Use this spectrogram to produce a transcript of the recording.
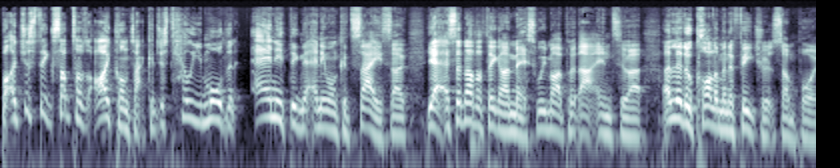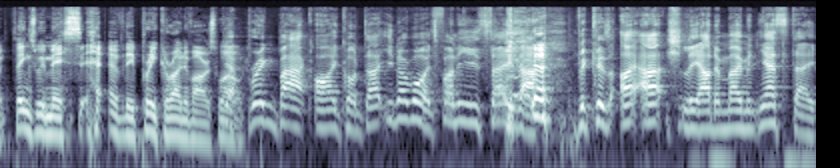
But I just think sometimes eye contact can just tell you more than anything that anyone could say. So yeah, it's another thing I miss. We might put that into a, a little column and a feature at some point. Things we miss of the pre-coronavirus world. Yeah, bring back eye contact. You know what? It's funny you say that because I actually had a moment yesterday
